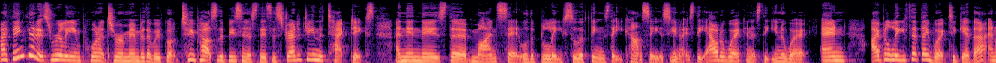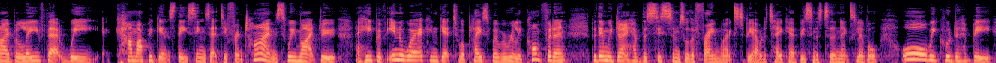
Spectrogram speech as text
I think that it's really important to remember that we've got two parts of the business. There's the strategy and the tactics, and then there's the mindset or the beliefs or the things that you can't see. It's, you know, it's the outer work and it's the inner work. And I believe that they work together and I believe that we come up against these things at different times. We might do a heap of inner work and get to a place where we're really confident, but then we don't have the systems or the frameworks to be able to take our business to the next level. Or we could be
